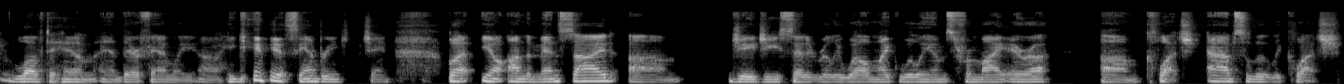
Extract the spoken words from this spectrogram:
loved to him and their family. Uh, he gave me a Sam Breen keychain. But you know, on the men's side, um, JG said it really well. Mike Williams from my era, um, clutch, absolutely clutch.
